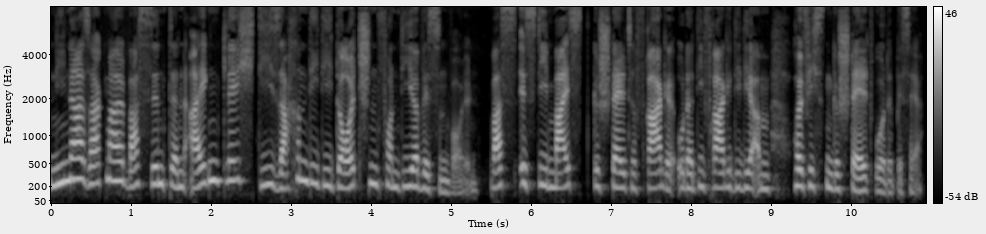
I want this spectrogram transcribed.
Nina, sag mal, was sind denn eigentlich die Sachen, die die Deutschen von dir wissen wollen? Was ist die meistgestellte Frage oder die Frage, die dir am häufigsten gestellt wurde bisher?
